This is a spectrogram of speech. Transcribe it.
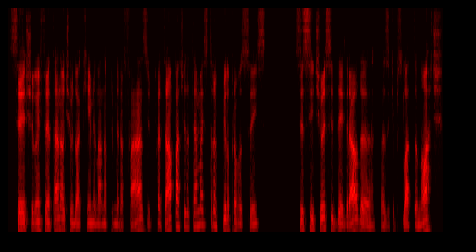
você chegou a enfrentar né, o time do Akemi lá na primeira fase? Foi até uma partida até mais tranquila para vocês. Você sentiu esse degrau da, das equipes do Latam Norte?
